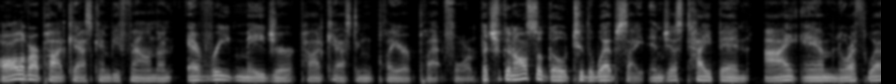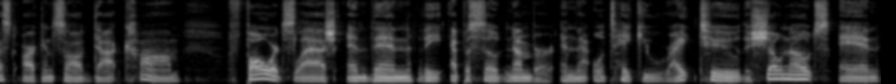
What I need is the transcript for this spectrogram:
all of our podcasts can be found on every major podcasting player platform. But you can also go to the website and just type in I am northwestarkansas.com forward slash and then the episode number. And that will take you right to the show notes and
